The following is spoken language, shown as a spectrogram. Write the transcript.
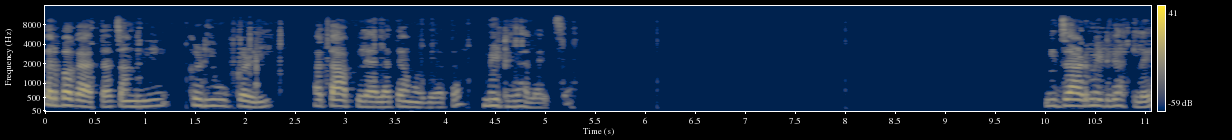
तर बघा आता चांगली कढी उकळली. आता आपल्याला त्यामध्ये आता मीठ घालायचं मी जाड मीठ घातलंय.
